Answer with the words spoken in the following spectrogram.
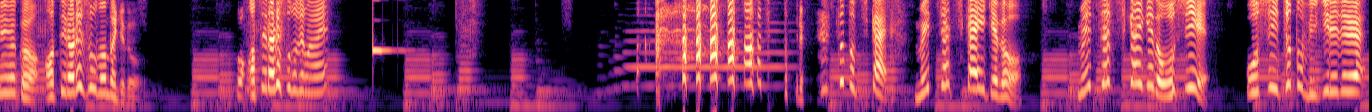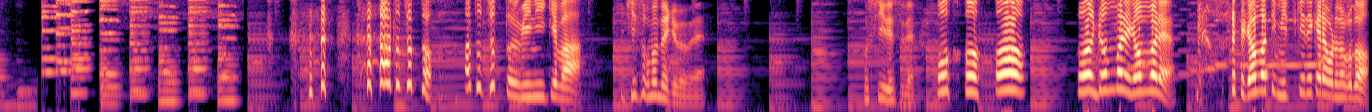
え、なんか当てられそうなんだけど。当てられそうじゃない？ちょっといるちょっと近い。めっちゃ近いけど。めっちゃ近いけど惜しい。惜しい。ちょっと見切れてる。あとちょっと、あとちょっと上に行けば、行きそうなんだけどね。欲しいですね。あ、あ、あ、あ、頑張れ、頑張れ。頑張って見つけてから俺のこと。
